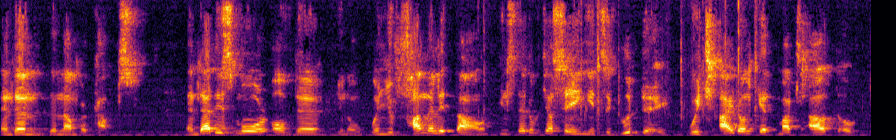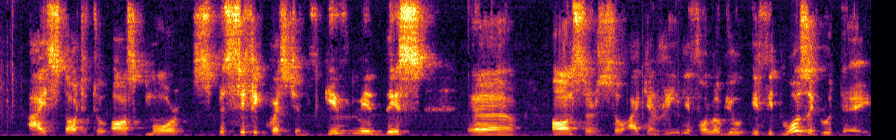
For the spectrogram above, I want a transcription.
and then the number comes. And that is more of the, you know, when you funnel it down, instead of just saying it's a good day, which I don't get much out of, I started to ask more specific questions. Give me this uh, answers so I can really follow you if it was a good day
